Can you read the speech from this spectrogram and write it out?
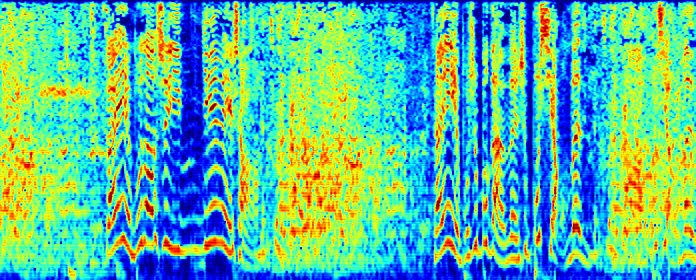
咱也不知道是因因为啥，咱也不是不敢问，是不想问啊，不想问。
